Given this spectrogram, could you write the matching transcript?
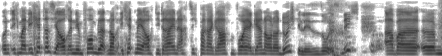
und ich meine, ich hätte das ja auch in dem Formblatt noch, ich hätte mir ja auch die 83 Paragraphen vorher gerne auch noch durchgelesen, so ist nicht. Aber ähm,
